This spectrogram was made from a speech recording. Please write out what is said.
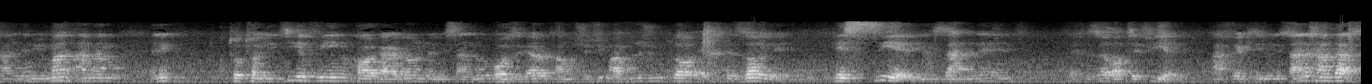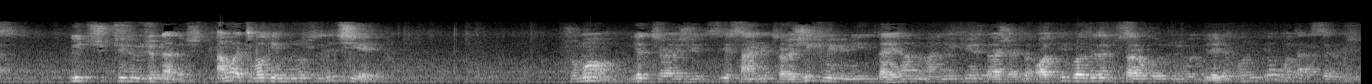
خنده میومد هم هم یعنی توتالیتی فیلم کارگردان نویسنده و بازیگر و تماشاچی مفروضشون بود که اختزای حسیه این صحنه اختزای عاطفیه افکتیو این صحنه خنده است. هیچ چیزی وجود نداشت. اما اتفاقی این افتاده چیه؟ شما یه تراژدی یه صحنه تراژیک می‌بینید دقیقاً به معنی که در شرایط عادی باید بزنید تو سر خودتون رو گریه کنید یا متأثر بشید.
